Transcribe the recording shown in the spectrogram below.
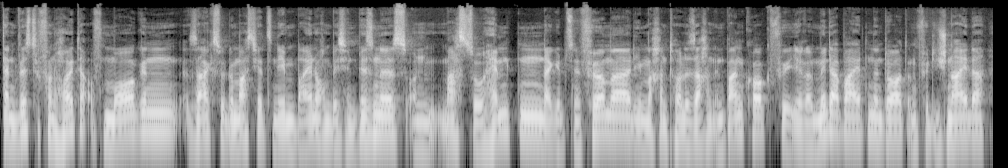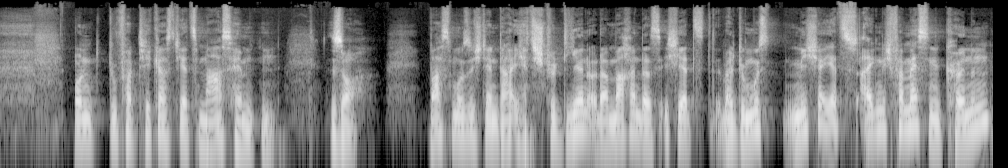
dann wirst du von heute auf morgen, sagst du, du machst jetzt nebenbei noch ein bisschen Business und machst so Hemden. Da gibt's eine Firma, die machen tolle Sachen in Bangkok für ihre Mitarbeitenden dort und für die Schneider. Und du vertickerst jetzt Maßhemden. So was muss ich denn da jetzt studieren oder machen, dass ich jetzt, weil du musst mich ja jetzt eigentlich vermessen können.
